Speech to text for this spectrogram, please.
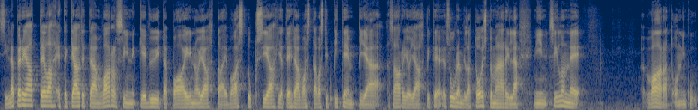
sillä periaatteella, että käytetään varsin kevyitä painoja tai vastuksia ja tehdään vastaavasti pitempiä sarjoja pite- suuremmilla toistomäärillä, niin silloin ne vaarat on niin kuin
